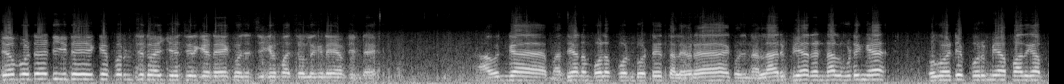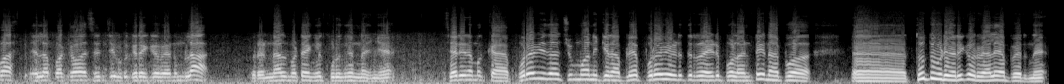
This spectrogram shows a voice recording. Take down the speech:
என் பொட்டாட்டிக்கிட்டே எங்கே பெர்மிஷன் வாங்கி வச்சுருக்கேனே கொஞ்சம் சீக்கிரமாக சொல்லுங்கண்ணே அப்படின்னு அவங்க மத்தியானம் போல் ஃபோன் போட்டு தலைவரை கொஞ்சம் நல்லா இருப்பியா? ரெண்டு நாள் விடுங்க. உங்கள் வாட்டியே பொறுமையாக பாதுகாப்பாக எல்லாம் பக்கவாக செஞ்சு கொடுக்குறதுக்கு வேணும்ல? ஒரு ரெண்டு நாள் மட்டும் எங்களுக்கு கொடுங்கன்னாங்க. சரி நமக்கு புறவி தான் சும்மா நிற்கிறாப்லையே புறவி எடுத்துகிட்டு ரைடு போகலான்ட்டு நான் இப்போ தூத்துக்குடி வரைக்கும் ஒரு வேலையாக போயிருந்தேன்.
